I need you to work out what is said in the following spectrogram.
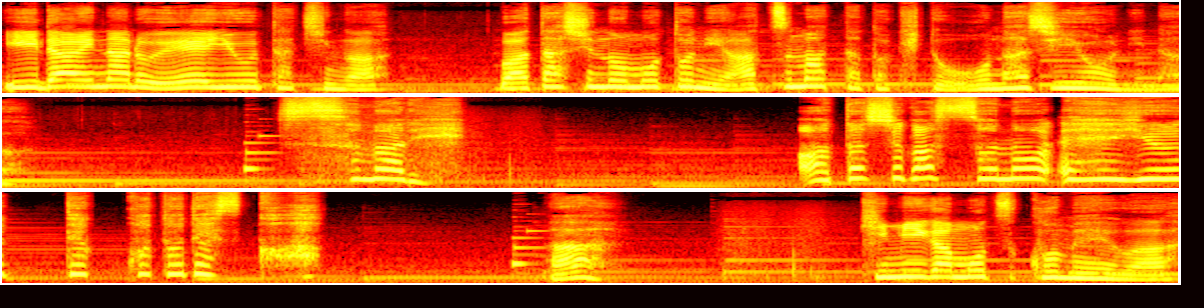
偉大なる英雄たちが私のもとに集まった時と同じようにな。つまり、私がその英雄ってことですか？ああ。君が持つ古名は、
